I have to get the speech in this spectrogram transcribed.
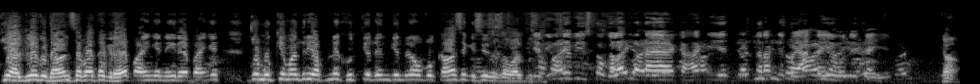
कि अगले विधानसभा तक रह पाएँगे नहीं रह पाएँगे? जो मुख्यमंत्री अपने खुद के दिन गिन रहे हो वो कहाँ से किसी से सवाल पूछ? केजरीवाल भी इसको गलत बताया है कहा कि ये तरह के बयान नहीं होने चाहिए। हाँ।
